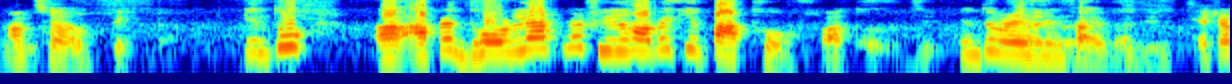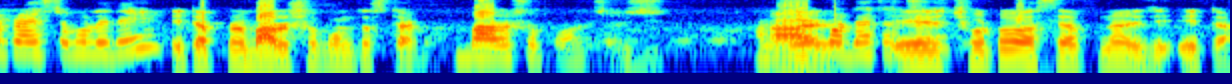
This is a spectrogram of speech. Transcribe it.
আচ্ছা। প্রত্যেকটা। কিন্তু আপনি ধরলে আপনার ফিল হবে কি পাথর? পাথর জি। কিন্তু রেজিন ফাইবার জি। এটার প্রাইসটা বলে দেই? এটা আপনার বারোশো পঞ্চাশ টাকা। বারোশো পঞ্চাশ। জি। আমি আর এর ছোট আছে আপনার এই যে এটা।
